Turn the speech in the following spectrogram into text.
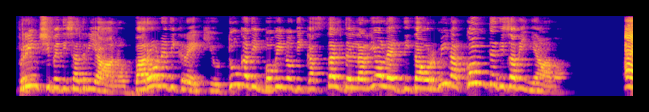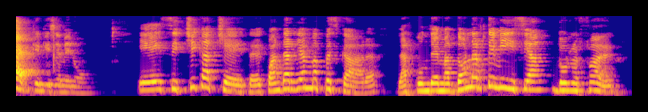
principe di Satriano, barone di Crecchio, duca di Bovino di Castel della Riola e di Taormina, conte di Savignano. Ecco chi sei menù. E se ci caccete, quando arriviamo a pescare, l'arpondemmo a donna Artemisia. Don Raffaele,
